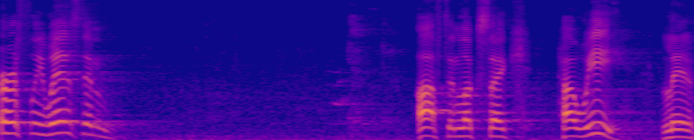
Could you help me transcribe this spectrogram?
Earthly wisdom often looks like how we live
